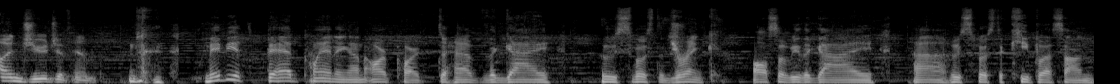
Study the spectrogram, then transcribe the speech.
unjuge of him. Maybe it's bad planning on our part to have the guy who's supposed to drink also be the guy uh, who's supposed to keep us on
